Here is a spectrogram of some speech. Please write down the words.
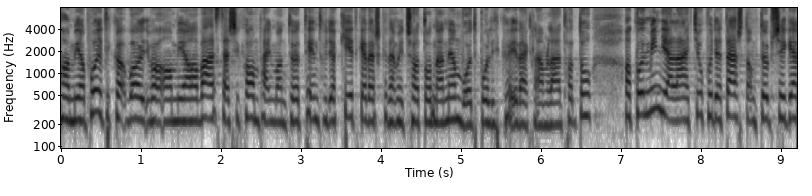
ami a politika, vagy ami a választási kampányban történt, hogy a két kereskedelmi csatornán nem volt politikai reklám látható, akkor mindjárt látjuk, hogy a társadalom többsége,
